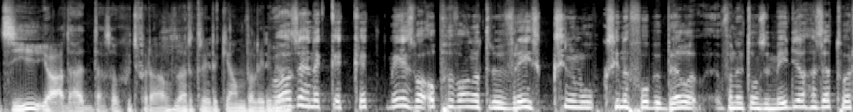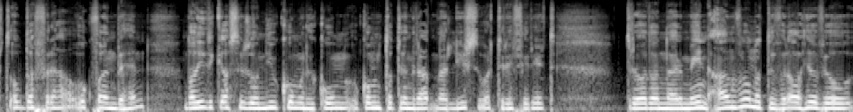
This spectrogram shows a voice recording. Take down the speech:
zie, ja, dat, dat is een goed verhaal. Daar treed ik Jan volledig Ik bij. wil zeggen, ik, ik, ik, mij is wel opgevallen dat er een vrij xenofobe bril vanuit onze media gezet wordt op dat verhaal, ook van in het begin. Dat iedere keer als er zo'n nieuwkomer gekomen komt, dat er inderdaad naar Lierse wordt gerefereerd. Terwijl dan naar mijn aanvulling dat er vooral heel veel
